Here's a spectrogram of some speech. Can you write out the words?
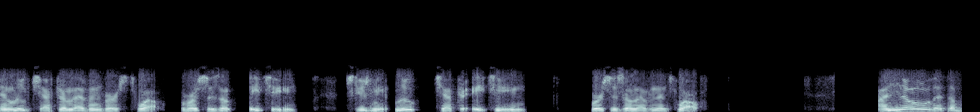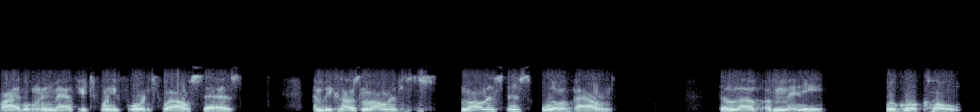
in Luke chapter 11, verse 12, verses 18. Excuse me, Luke chapter 18, verses 11 and 12. I know that the Bible in Matthew 24 and 12 says, And because lawlessness, lawlessness will abound, the love of many will grow cold.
